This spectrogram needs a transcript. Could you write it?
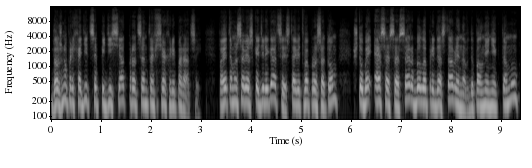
должно приходиться 50% всех репараций. Поэтому советская делегация ставит вопрос о том, чтобы СССР было предоставлено в дополнение к тому,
